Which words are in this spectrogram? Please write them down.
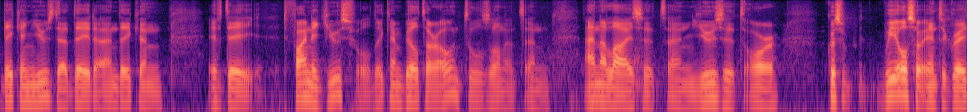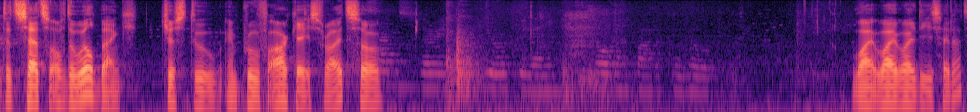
they can use that data and they can, if they find it useful, they can build their own tools on it and analyze it and use it. Or because we also integrated sets of the World Bank just to improve our case, right? So. Sounds very European, northern part of the world. Why, why, why do you say that?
